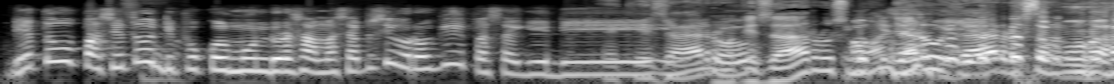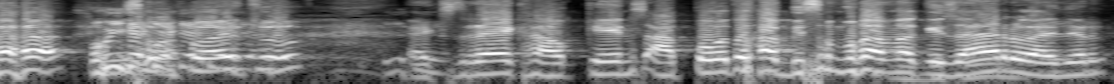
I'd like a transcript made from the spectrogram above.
Dia tuh pas itu dipukul mundur sama siapa sih Uroge pas lagi di Kizaru. Kizaru. Kizaru. ya? Kizaru semua Oh, iya, iya, semua iya, itu X-Drake, Hawkins, Apo tuh habis semua sama Kizaru anjir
